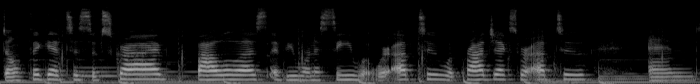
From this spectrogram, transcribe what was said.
Don't forget to subscribe, follow us if you want to see what we're up to, what projects we're up to, and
